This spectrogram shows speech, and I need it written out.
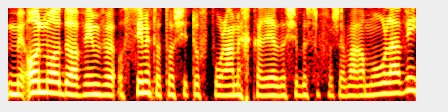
מאוד מאוד אוהבים ועושים את אותו שיתוף פעולה מחקרי הזה, שבסופו של דבר אמור להביא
